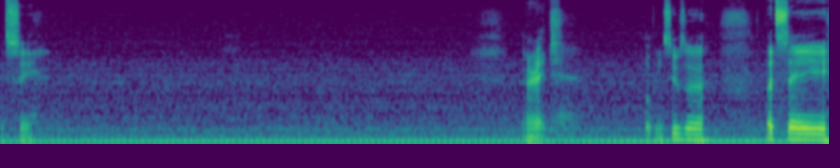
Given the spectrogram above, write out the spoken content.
Let's see. Alright. OpenSUSE. Let's say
